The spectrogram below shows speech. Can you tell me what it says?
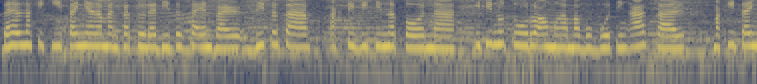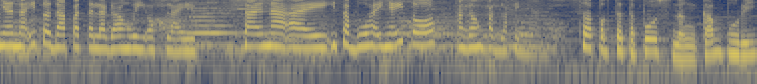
dahil nakikita niya naman katulad dito sa envir- dito sa activity na to na itinuturo ang mga mabubuting asal, makita niya na ito dapat talaga ang way of life. Sana ay isabuhay niya ito hanggang paglaki niya. Sa pagtatapos ng Kampuri,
